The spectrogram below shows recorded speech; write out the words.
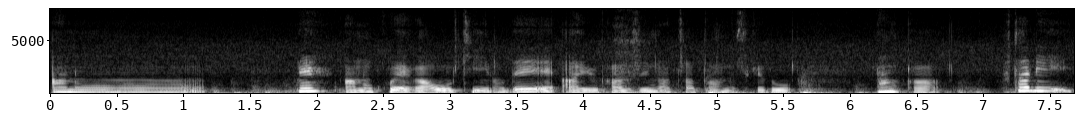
あのーねあの声が大きいのでああいう感じになっちゃったんですけどなんか2人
